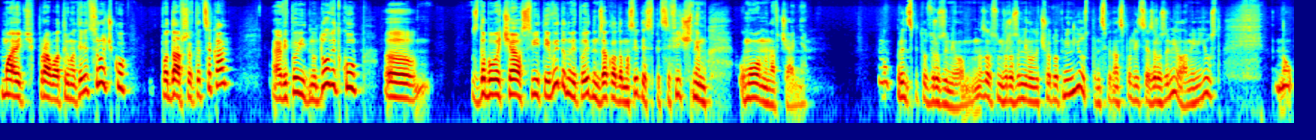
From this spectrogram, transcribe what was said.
мають право отримати відсрочку, подавши в ТЦК відповідну довідку здобувача освіти і видану відповідним закладом освіти з специфічним умовами навчання. Ну, в принципі, тут зрозуміло. Не зовсім зрозуміло, до чого тут Мін'юст. В принципі, Нацполіція зрозуміла, а Мін'юст, ну,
